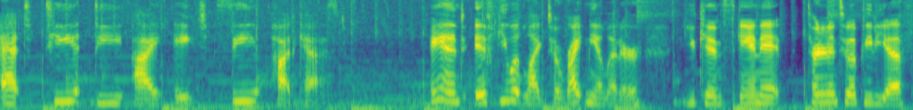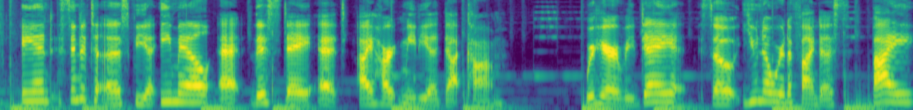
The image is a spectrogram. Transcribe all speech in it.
at TDIHC Podcast. And if you would like to write me a letter, you can scan it, turn it into a PDF, and send it to us via email at thisday at iheartmedia.com. We're here every day, so you know where to find us. Bye.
